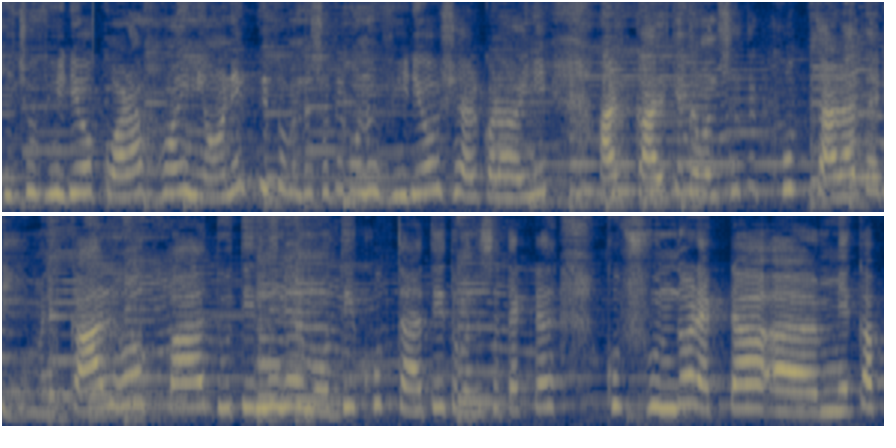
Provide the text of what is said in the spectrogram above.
কিছু ভিডিও করা হয়নি। অনেক দিন তোমাদের সাথে কোনো ভিডিও শেয়ার করা হয়নি। আর কালকে তোমাদের সাথে খুব তাড়াতাড়ি মানে কাল হোক বা দু, তিন দিনের মধ্যেই খুব তাড়াতাড়ি তোমাদের সাথে একটা খুব সুন্দর একটা মেকআপ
